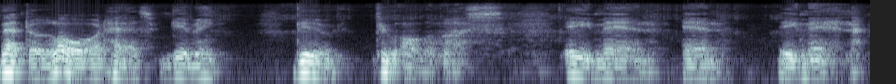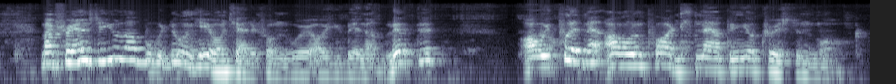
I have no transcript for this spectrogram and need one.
that the Lord has given, give to all of us. Amen and amen. My friends, do you love what we're doing here on Chatting from the Word? Are you being uplifted? Are we putting that all important snap in your Christian walk?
